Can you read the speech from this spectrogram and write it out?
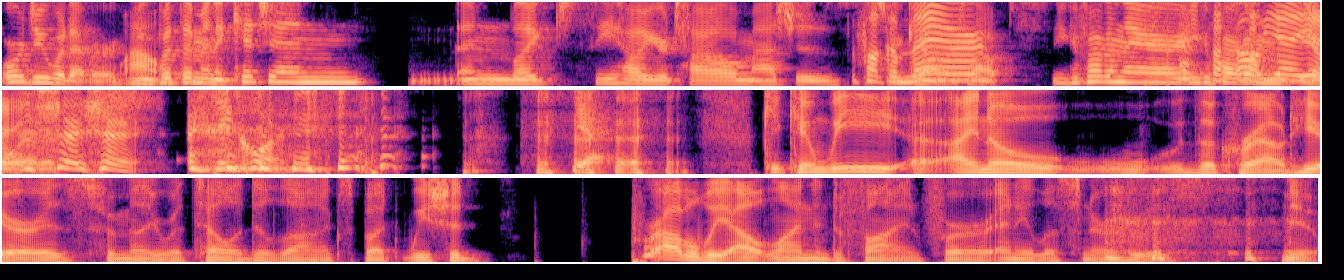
Or do whatever. You Wow. can put them in a kitchen and like see how your tile matches Fuck your 'em there. countertops. You can fuck them there. You can fuck oh them. yeah, you know, yeah, whatever. sure, sure. Decor. Yeah. can, can we? uh, I know the crowd here is familiar with teledildonics, but we should probably outline and define for any listener who is new.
